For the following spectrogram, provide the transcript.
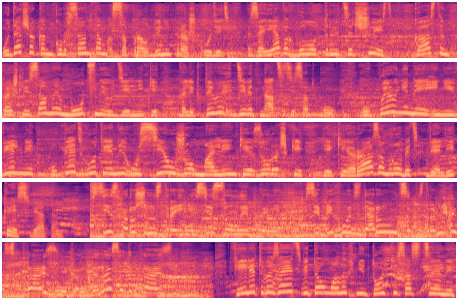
Удача канкурсантам сапраўды не перашкодзіць. Заявак было 36. Кастынг прайшлі самыя моцныя ўдзельнікі, калектывы 19 садкоў. Упэўненыя і не вельмі, у 5 год яны ўсе ўжо маленькія зорачкі, якія разам робяць вялікае свята. Все с хорошим настроением, все с улыбками, все приходят здороваются, поздравляют с Фіолетовый заяц вітаў малых не толькі са сцэны.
